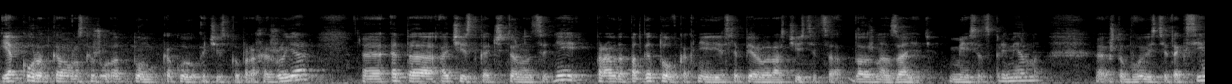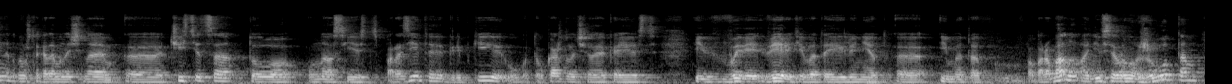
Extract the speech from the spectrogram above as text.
Я коротко вам расскажу о том, какую очистку прохожу я. Э, это очистка 14 дней. Правда, подготовка к ней, если первый раз чиститься, должна занять месяц примерно, э, чтобы вывести токсины. Потому что когда мы начинаем э, чиститься, то у нас есть паразиты, грибки, у, у каждого человека есть. И вы верите в это или нет, им это по барабану, они все равно живут там.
